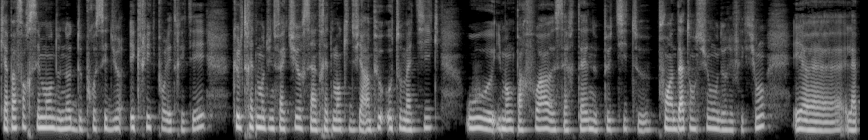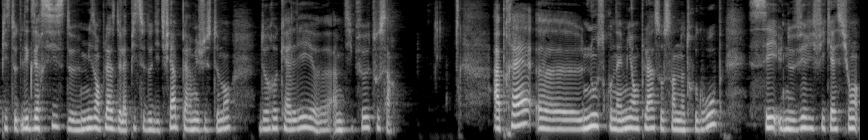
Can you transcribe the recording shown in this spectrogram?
qu'il n'y a pas forcément de notes de procédure écrites pour les traiter, que le traitement d'une facture, c'est un traitement qui devient un peu automatique, où euh, il manque parfois euh, certaines petites euh, points d'attention ou de réflexion. Et la piste, l'exercice de mise en place de la piste d'audit fiable permet justement de recaler un petit peu tout ça. Après, euh, nous, ce qu'on a mis en place au sein de notre groupe, c'est une vérification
